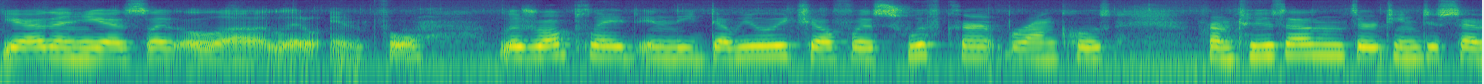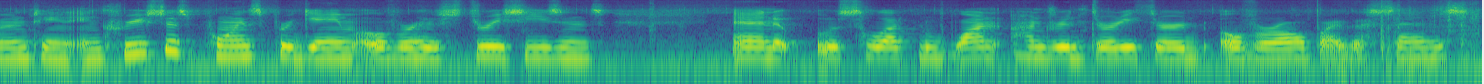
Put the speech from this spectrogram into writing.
Yeah, then he has like a little info Lajoie played in the WHL for the Swift Current Broncos from 2013 to 17, increased his points per game over his three seasons, and was selected 133rd overall by the Sens.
